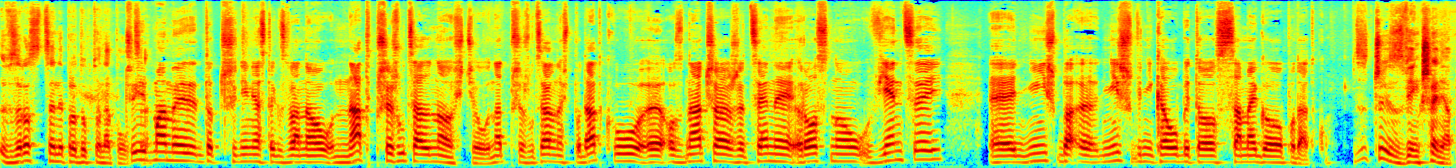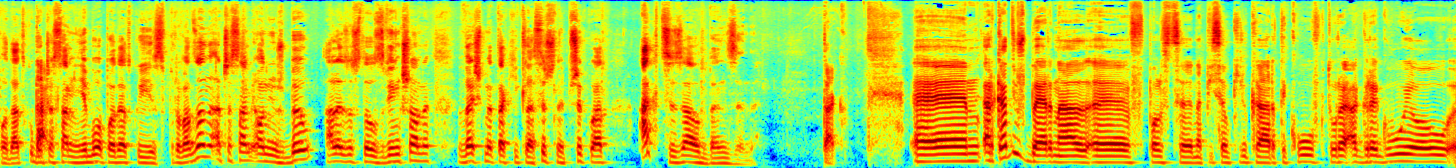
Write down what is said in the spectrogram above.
wzrost ceny produktu na półce. Czyli mamy do czynienia z tak zwaną nadprzerzucalnością. Nadprzerzucalność podatku y, oznacza, że ceny rosną więcej niż, niż wynikałoby to z samego podatku czy zwiększenia podatku, tak. bo czasami nie było podatku i jest wprowadzony, a czasami on już był, ale został zwiększony. Weźmy taki klasyczny przykład, akcyza od benzyny. Tak. Arkadiusz Bernal e, w Polsce napisał kilka artykułów, które agregują e,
